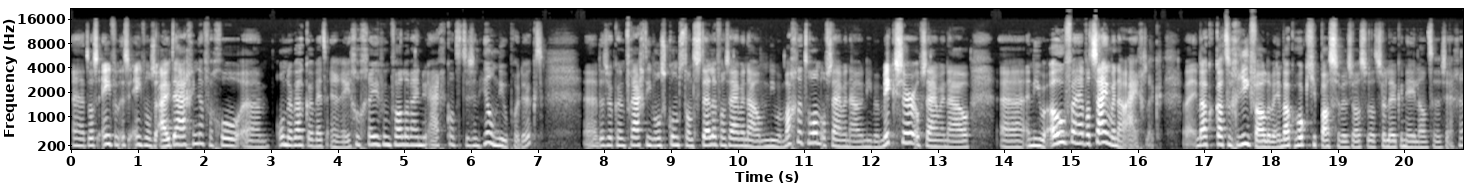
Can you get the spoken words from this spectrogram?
Uh, het was een van, het is een van onze uitdagingen van, goh, um, onder welke wet en regelgeving vallen wij nu eigenlijk? Want het is een heel nieuw product. Uh, dat is ook een vraag die we ons constant stellen: van zijn we nou een nieuwe magnetron, of zijn we nou een nieuwe mixer, of zijn we nou uh, een nieuwe oven? Hè? Wat zijn we nou eigenlijk? In welke categorie vallen we? In welk hokje passen we, zoals we dat zo leuk in Nederland uh, zeggen?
